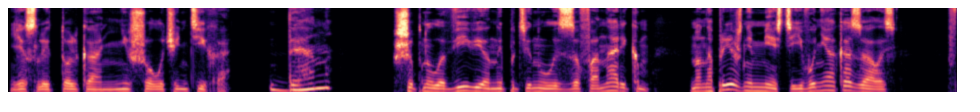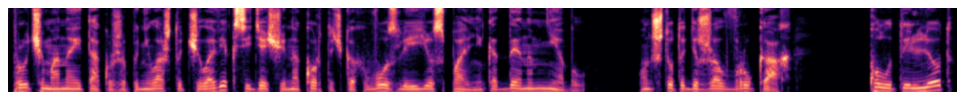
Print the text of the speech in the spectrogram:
если только не шел очень тихо. «Дэн?» — шепнула Вивиан и потянулась за фонариком — но на прежнем месте его не оказалось. Впрочем, она и так уже поняла, что человек, сидящий на корточках возле ее спальника, Дэном не был. Он что-то держал в руках. Колотый лед,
